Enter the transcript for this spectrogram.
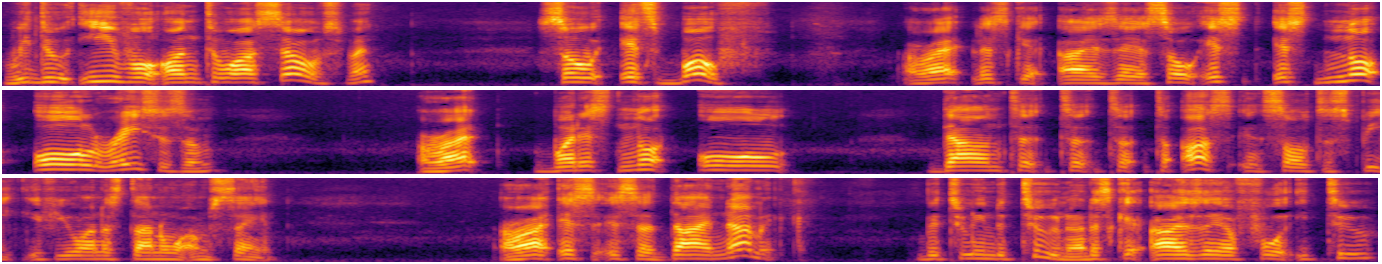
We do evil unto ourselves, man. So it's both. All right, let's get Isaiah. So it's it's not all racism. All right, but it's not all down to, to, to, to us, in so to speak, if you understand what I'm saying. All right, it's it's a dynamic between the two. Now let's get Isaiah 42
